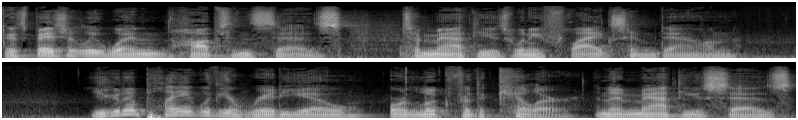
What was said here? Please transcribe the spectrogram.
It's basically when Hobson says to Mathews when he flags him down, You're going to play with your radio or look for the killer?" And then Mathews says,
